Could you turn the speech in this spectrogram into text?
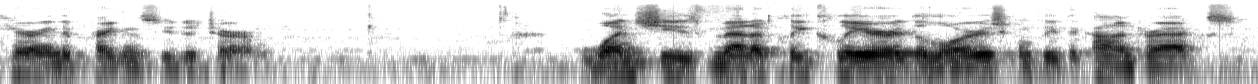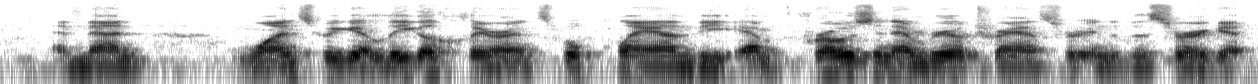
carrying the pregnancy to term. Once she's medically cleared, the lawyers complete the contracts. And then once we get legal clearance, we'll plan the em frozen embryo transfer into the surrogate.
